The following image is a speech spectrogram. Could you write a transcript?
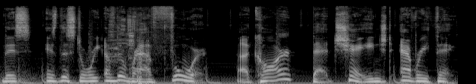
This is the story of the RAV4, a car that changed everything.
